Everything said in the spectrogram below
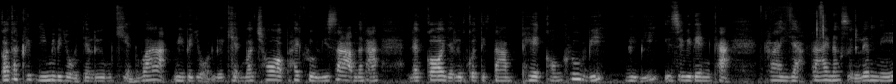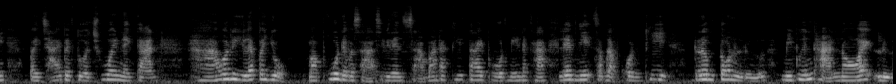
ก็ถ้าคลิปนี้มีประโยชน์อย่าลืมเขียนว่ามีประโยชน์หรือเขียนว่าชอบให้ครูลิทราบนะคะ แล้วก็อย่าลืมกดติดตามเพจของครูบิบีบีอินสวีเดนค่ะ ใครอยากได้หนังสือเล่มนี้ ไปใช้เป็นตัวช่วยในการหาวลีและประโยคมาพูดในภาษาสวีเดนสามารถทักที่ใต้โพสต์นี้นะคะ เล่มนี้สำหรับคนที่เริ่มต้นหรือมีพื้นฐานน้อยหรือ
